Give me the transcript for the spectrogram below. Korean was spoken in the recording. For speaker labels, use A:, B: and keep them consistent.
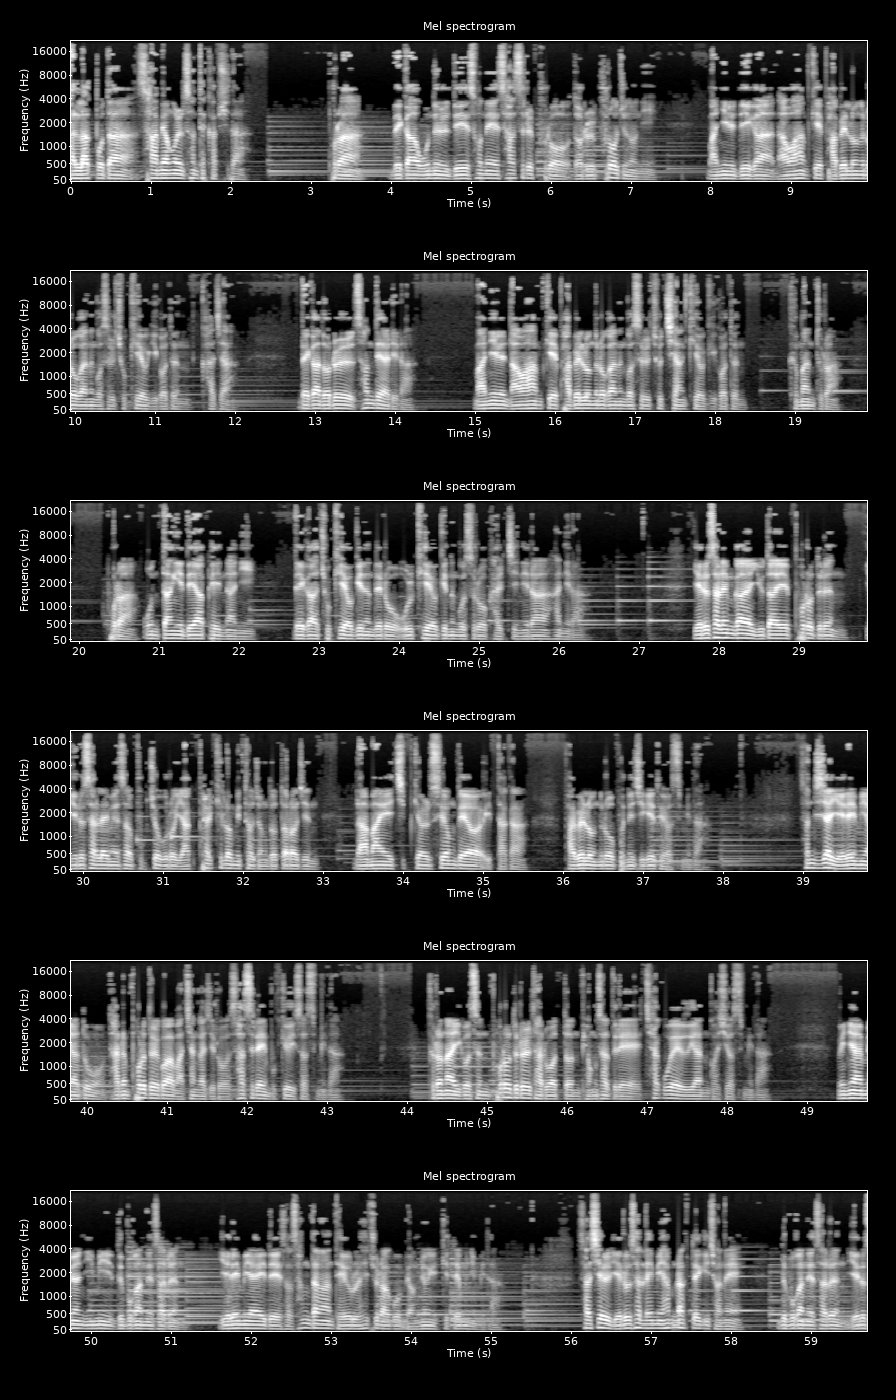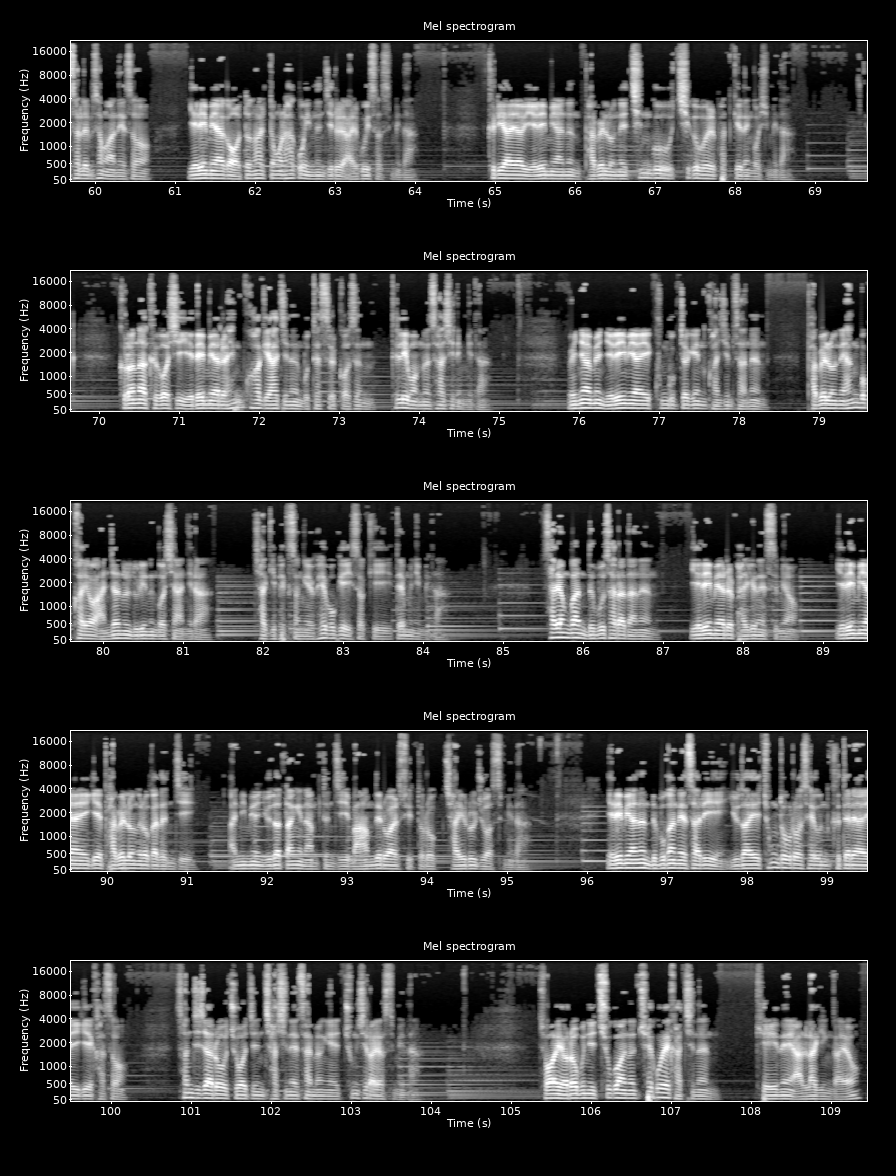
A: 안락보다 사명을 선택합시다. 보라, 내가 오늘 내 손에 사슬을 풀어 너를 풀어주노니 만일 네가 나와 함께 바벨론으로 가는 것을 좋게 여기거든 가자. 내가 너를 선대하리라. 만일 나와 함께 바벨론으로 가는 것을 좋지 않게 여기거든 그만두라. 보라, 온 땅이 내 앞에 있나니 내가 좋게 여기는 대로 옳게 여기는 곳으로 갈지니라 하니라. 예루살렘과 유다의 포로들은 예루살렘에서 북쪽으로 약 8km 정도 떨어진 라마에 집결 수용되어 있다가 바벨론으로 보내지게 되었습니다. 선지자 예레미야도 다른 포로들과 마찬가지로 사슬에 묶여 있었습니다. 그러나 이것은 포로들을 다루었던 병사들의 착오에 의한 것이었습니다. 왜냐하면 이미 느부갓네살은 예레미야에 대해서 상당한 대우를 해주라고 명령했기 때문입니다. 사실 예루살렘이 함락되기 전에 느부갓네살은 예루살렘 성 안에서 예레미야가 어떤 활동을 하고 있는지를 알고 있었습니다. 그리하여 예레미야는 바벨론의 친구 취급을 받게 된 것입니다. 그러나 그것이 예레미야를 행복하게 하지는 못했을 것은 틀림없는 사실입니다. 왜냐하면 예레미야의 궁극적인 관심사는 바벨론에 항복하여 안전을 누리는 것이 아니라 자기 백성의 회복에 있었기 때문입니다. 사령관 느부사라다는 예레미야를 발견했으며 예레미야에게 바벨론으로 가든지 아니면 유다 땅에 남든지 마음대로 할 수 있도록 자유를 주었습니다. 예레미야는 느부갓네살이 유다의 총독으로 세운 그데라에게 가서 선지자로 주어진 자신의 사명에 충실하였습니다. 저와 여러분이 추구하는 최고의 가치는 개인의 안락인가요?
